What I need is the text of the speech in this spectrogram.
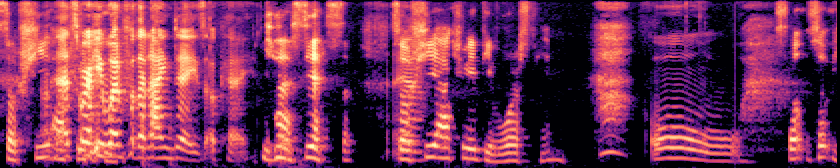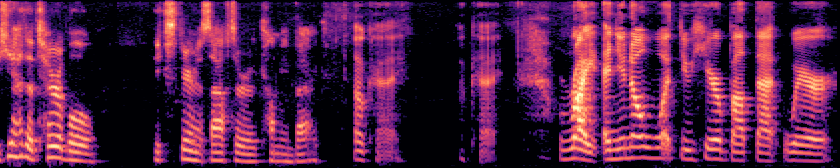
so she That's where he went for the nine days. Okay. Yes, yes. So Yeah. she actually divorced him. Oh. So so he had a terrible experience after coming back. Okay. Okay. Right. And you know what you hear about that where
